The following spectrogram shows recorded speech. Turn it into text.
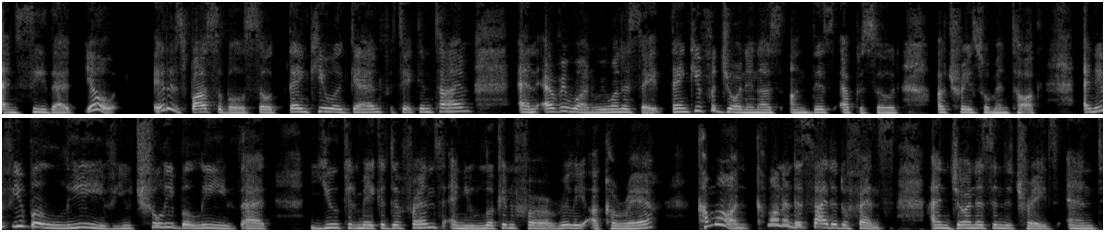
and see that, yo, it is possible. So thank you again for taking time. And everyone, we want to say thank you for joining us on this episode of Tradeswoman Talk. And if you believe, you truly believe that you can make a difference and you're looking for really a career, come on, come on on this side of the fence and join us in the trades. And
